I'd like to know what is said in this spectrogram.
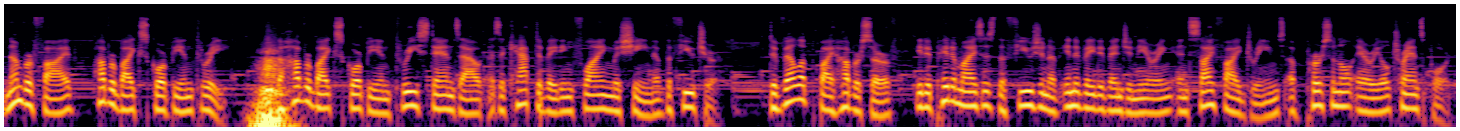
Number 5, Hoverbike Scorpion 3. The Hoverbike Scorpion 3 stands out as a captivating flying machine of the future. Developed by Hoversurf, it epitomizes the fusion of innovative engineering and sci-fi dreams of personal aerial transport.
